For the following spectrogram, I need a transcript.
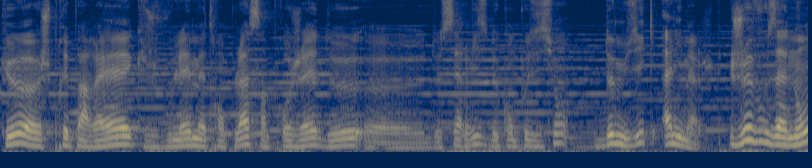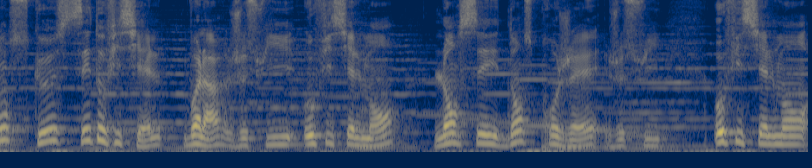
que euh, je préparais, que je voulais mettre en place un projet de, de service de composition de musique à l'image. Je vous annonce que c'est officiel, voilà, je suis officiellement lancé dans ce projet, je suis officiellement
